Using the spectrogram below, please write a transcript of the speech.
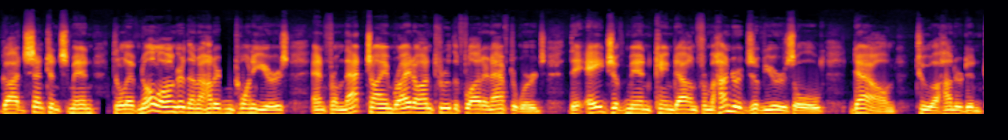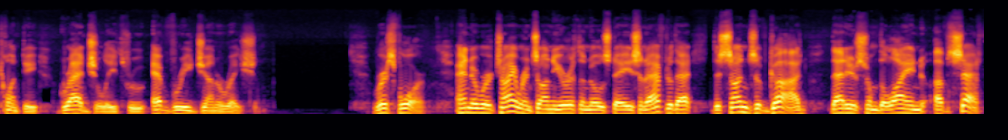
God sentenced men to live no longer than a 120 years. And from that time, right on through the flood and afterwards, the age of men came down from hundreds of years old down to a 120, gradually through every generation. Verse 4 And there were tyrants on the earth in those days, and after that, the sons of God, that is, from the line of Seth,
